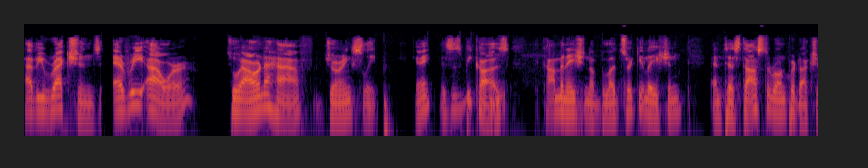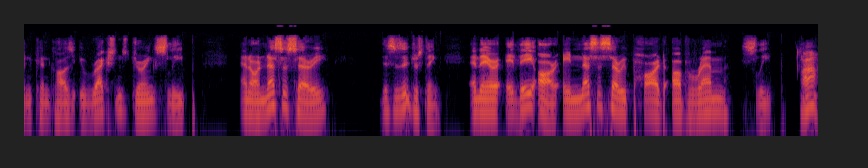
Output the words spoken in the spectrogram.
have erections every hour to an hour and a half during sleep. Okay? This is because mm-hmm. the combination of blood circulation and testosterone production can cause erections during sleep and are necessary. This is interesting. And they are they are a necessary part of REM sleep. Ah,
